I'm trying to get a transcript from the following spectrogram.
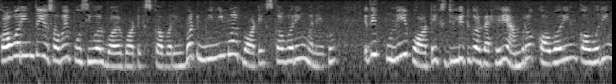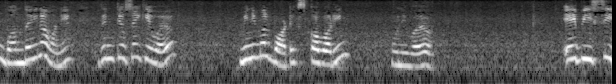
कभरिङ त यो सबै पोसिबल भयो vertex covering but minimal vertex covering भनेको यदि कुनै भटेक्स डिलिट गर्दाखेरि हाम्रो कभरिङ कभरिङ बन्दैन भने देन त्यो चाहिँ के भयो? मिनिमल भटेक्स कभरिङ हुने भयो। एबिसी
